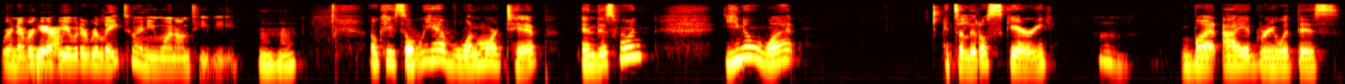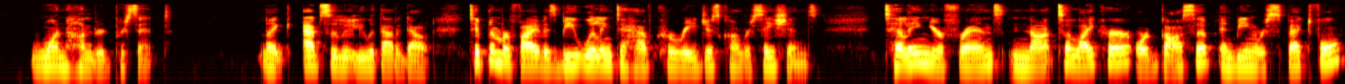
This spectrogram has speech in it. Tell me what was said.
We're never gonna Yeah. be able to relate to anyone on TV. Okay, so we have one more tip. And this one, you know what? It's a little scary, but I agree with this 100%. Like, absolutely without a doubt. Tip number five is be willing to have courageous conversations. Telling your friends not to like her or gossip and being respectful,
